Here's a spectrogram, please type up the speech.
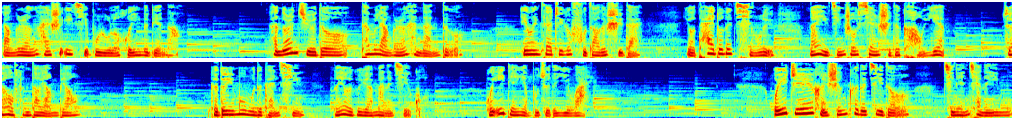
两个人还是一起步入了婚姻的殿堂。很多人觉得他们两个人很难得，因为在这个浮躁的时代，有太多的情侣难以经受现实的考验，最后分道扬镳。可对于木木的感情能有一个圆满的结果，我一点也不觉得意外。我一直很深刻的记得几年前的一幕，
